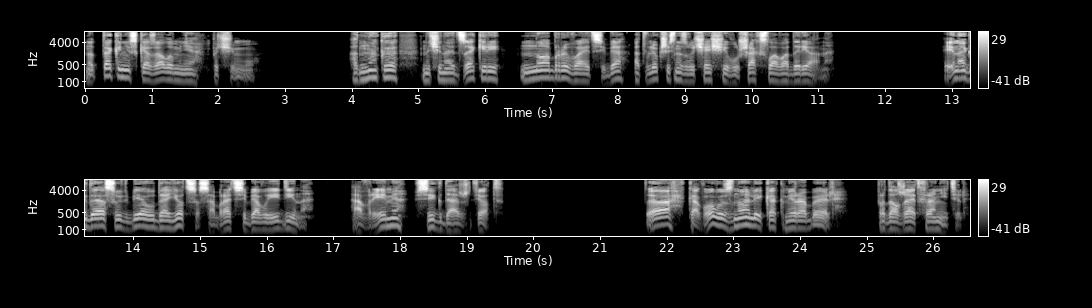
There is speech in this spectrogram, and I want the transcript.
но так и не сказала мне, почему. Однако, начинает Закери, но обрывает себя, отвлекшись на звучащие в ушах слова Дариана. Иногда судьбе удается собрать себя воедино, а время всегда ждет. «Та, кого вы знали как Мирабель», — продолжает хранитель.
